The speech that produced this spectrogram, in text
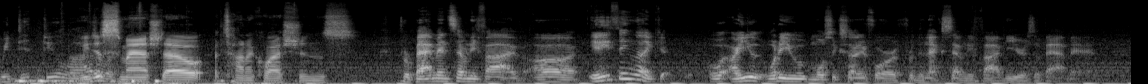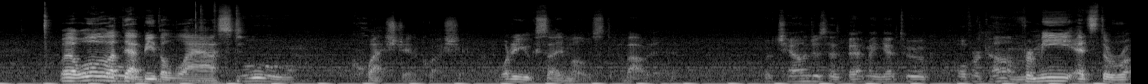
we did do a lot. We just smashed out a ton of questions. for Batman 75. Uh, anything like, are you? What are you most excited for for the next 75 years of Batman? Well, we'll let that be the last Ooh, question. Question. What are you excited most about it? what challenges has Batman yet to overcome? For me, it's the ru-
